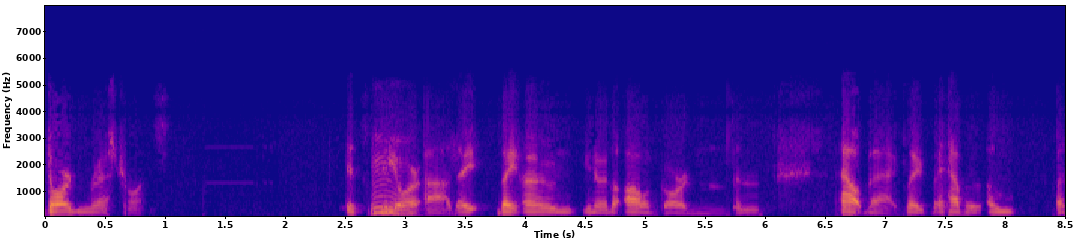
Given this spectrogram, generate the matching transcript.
Darden Restaurants. It's mm. DRI. They they own you know the Olive Gardens and Outback. They they have a, a, a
